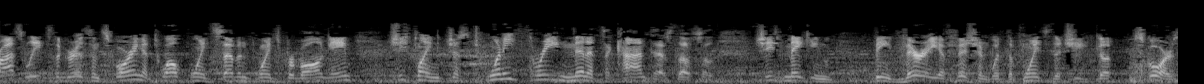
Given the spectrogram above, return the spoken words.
Cross leads the Grizz in scoring at 12.7 points per ball game. She's playing just 23 minutes a contest though, so she's making being very efficient with the points that she scores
